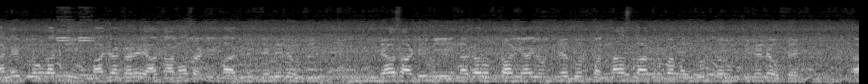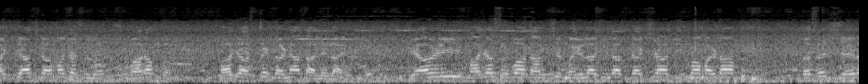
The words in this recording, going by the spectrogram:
अनेक लोकांनी माझ्याकडे या कामासाठी मागणी केलेली होती. त्यासाठी मी नगर उत्थान या योजनेतून पन्नास लाख रुपये मंजूर करून दिलेले होते. आणि त्याच कामाचा शुभ शुभारंभ माझ्या हस्ते करण्यात आलेला आहे. यावेळी माझ्यासोबत आमचे महिला जिल्हाध्यक्षा दीपा मॅडम तसेच शहर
